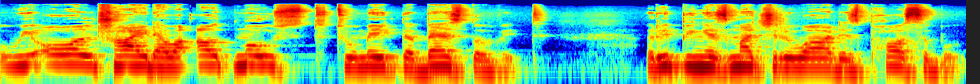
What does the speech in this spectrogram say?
we all tried our utmost to make the best of it, reaping as much reward as possible.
